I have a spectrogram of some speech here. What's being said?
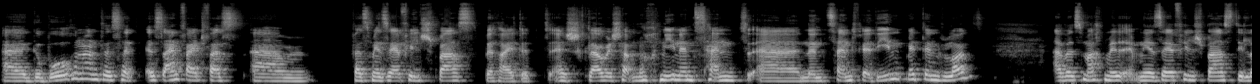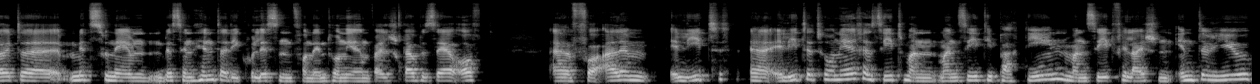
äh, geboren und es ist einfach etwas, ähm, was mir sehr viel Spaß bereitet. Ich glaube, ich habe noch nie einen Cent, äh, einen Cent verdient mit den Vlogs. Aber es macht mir, mir sehr viel Spaß, die Leute mitzunehmen, ein bisschen hinter die Kulissen von den Turnieren, weil ich glaube, sehr oft äh, vor allem Elite, äh, Elite-Turniere sieht man, man sieht die Partien, man sieht vielleicht ein Interview,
